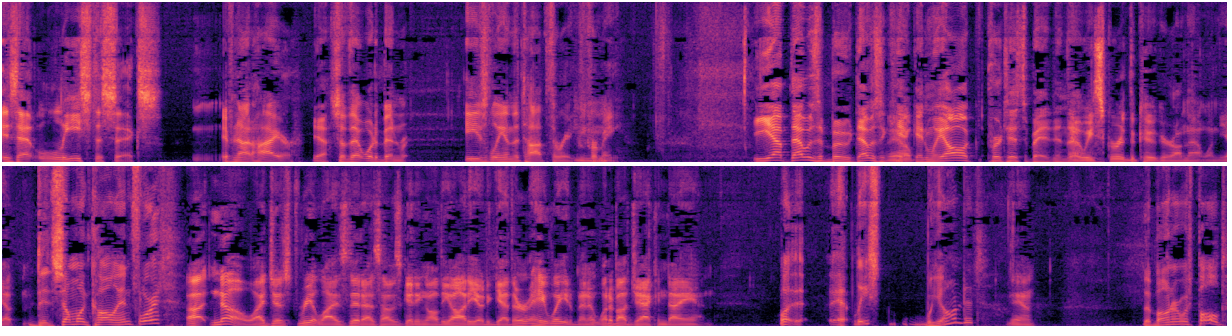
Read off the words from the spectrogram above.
is at least a six, if not higher. Yeah. So that would have been easily in the top 3 for me. Yep, that was a boot. That was a Yep. kick, and we all participated in that. Yeah, we screwed the cougar on that one. Yep. Did someone call in for it? Uh, no, I just realized it as I was getting all the audio together. Hey, wait a minute. What about Jack and Diane? Well, at least we owned it. Yeah. The boner was pulled.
